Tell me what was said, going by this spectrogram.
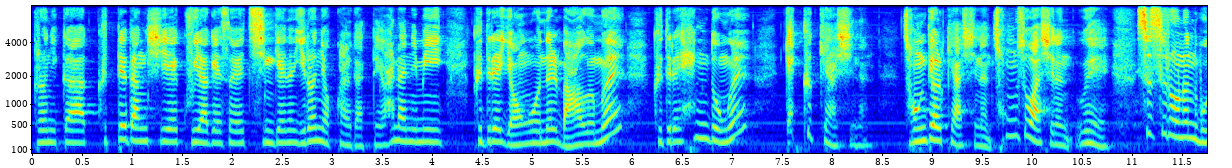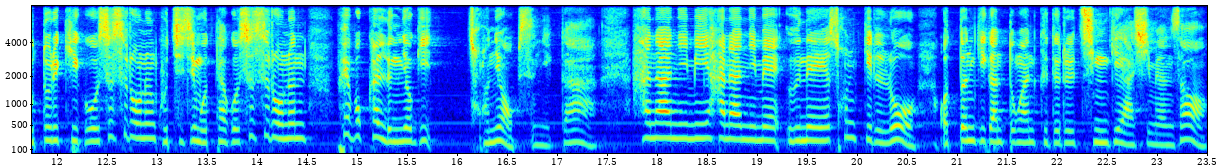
그러니까 그때 당시에 구약에서의 징계는 이런 역할 같아요. 하나님이 그들의 영혼을 마음을 그들의 행동을 깨끗게 하시는 정결케 하시는 청소하시는 왜 스스로는 못 돌이키고 스스로는 고치지 못하고 스스로는 회복할 능력이 전혀 없으니까 하나님이 하나님의 은혜의 손길로 어떤 기간 동안 그들을 징계하시면서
